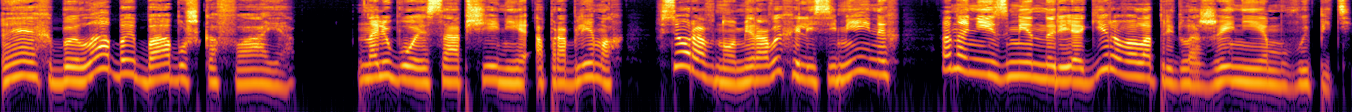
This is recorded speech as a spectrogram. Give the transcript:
Эх, была бы бабушка Фая. На любое сообщение о проблемах, все равно мировых или семейных, она неизменно реагировала предложением выпить.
